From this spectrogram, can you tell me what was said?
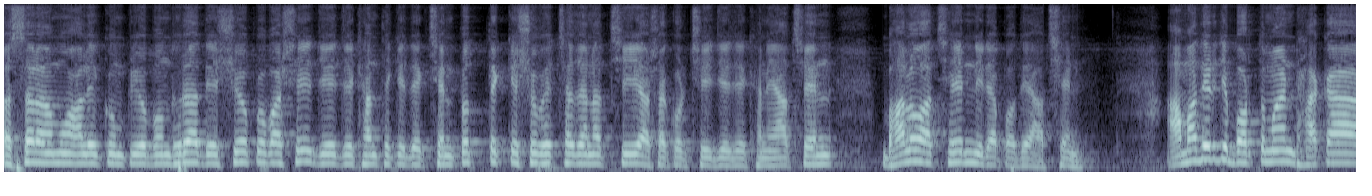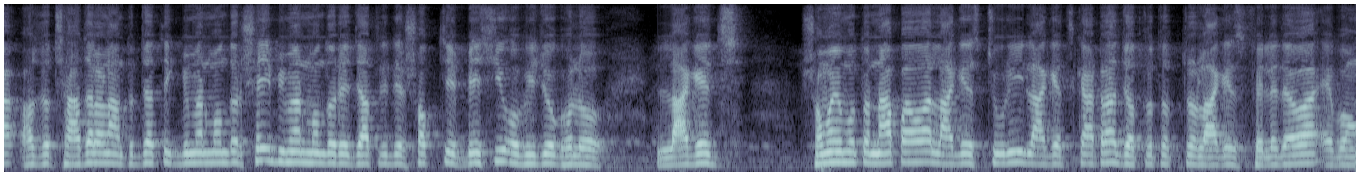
আসসালামু আলাইকুম, প্রিয় বন্ধুরা। দেশীয় প্রবাসে যে যেখান থেকে দেখছেন, প্রত্যেককে শুভেচ্ছা জানাচ্ছি। আশা করছি যে যেখানে আছেন, ভালো আছেন, নিরাপদে আছেন। আমাদের যে বর্তমান ঢাকা হজরত শাহজালাল আন্তর্জাতিক বিমানবন্দর, সেই বিমানবন্দরে যাত্রীদের সবচেয়ে বেশি অভিযোগ হলো লাগেজ। সময় মতো না পাওয়া, লাগেজ চুরি, লাগেজ কাটা, যত্রতত্র লাগেজ ফেলে দেওয়া এবং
